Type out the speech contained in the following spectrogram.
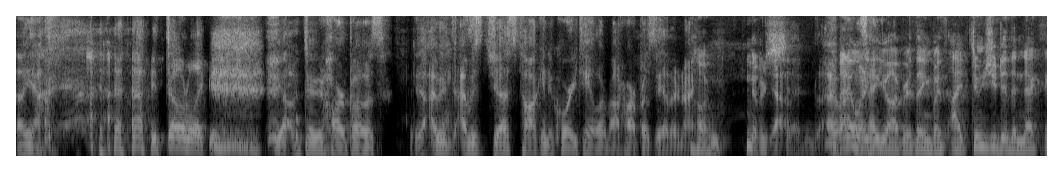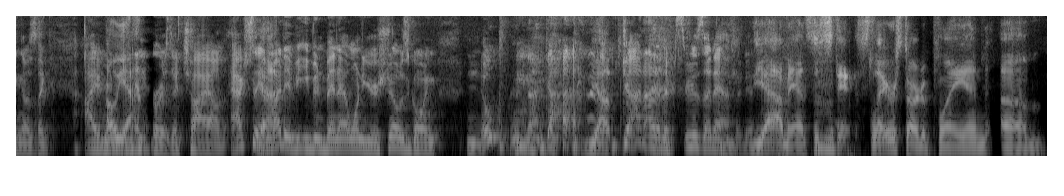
Oh yeah. totally. Yeah, dude, Harpo's. I was I was just talking to Corey Taylor about Harpo's the other night. Oh no yeah, shit! I, I, I don't want to get you off your thing, but I, as soon as you did the neck thing, I was like, I remember oh, yeah. as a child. Actually, yeah. I might have even been at one of your shows going, "Nope," and I got yep. got out of there as soon as that happened. Yeah, yeah man. So St- Slayer started playing. Um,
